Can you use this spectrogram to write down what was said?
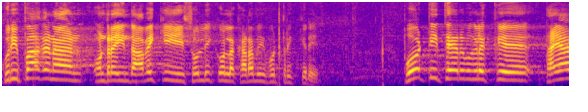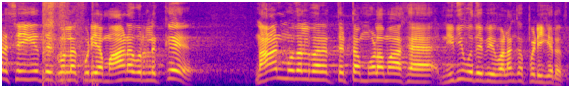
குறிப்பாக நான் ஒன்றை இந்த அவைக்கு சொல்லிக்கொள்ள கடமைப்பட்டிருக்கிறேன். போட்டித் தேர்வுகளுக்கு தயார் செய்து கொள்ளக்கூடிய மாணவர்களுக்கு நான் முதல்வர் திட்டம் மூலமாக நிதி உதவி வழங்கப்படுகிறது.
